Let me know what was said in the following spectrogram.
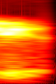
shit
